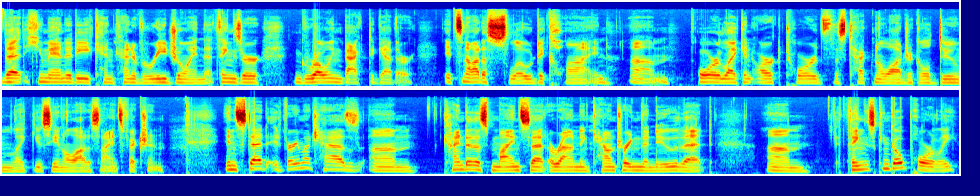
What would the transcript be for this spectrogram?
that humanity can kind of rejoin, that things are growing back together. It's not a slow decline. Um, or like an arc towards this technological doom, like you see in a lot of science fiction. Instead, it very much has um, kind of this mindset around encountering the new that um, things can go poorly,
